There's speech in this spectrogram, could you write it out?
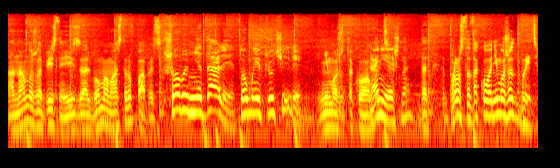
А нам нужна песня из альбома Master of Puppets. Что вы мне дали, то мы и включили. Не может такого Конечно. быть. Да, просто такого не может быть.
